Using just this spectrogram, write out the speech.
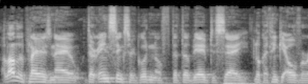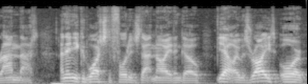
a lot of the players now, their instincts are good enough that they'll be able to say, "Look, I think you overran that," and then you could watch the footage that night and go, "Yeah, I was right," or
